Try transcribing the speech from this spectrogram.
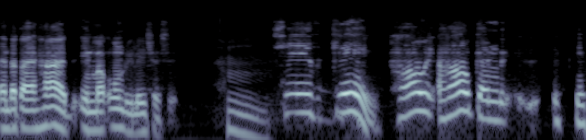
and that I had in my own relationship hmm. she is gay. How how can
